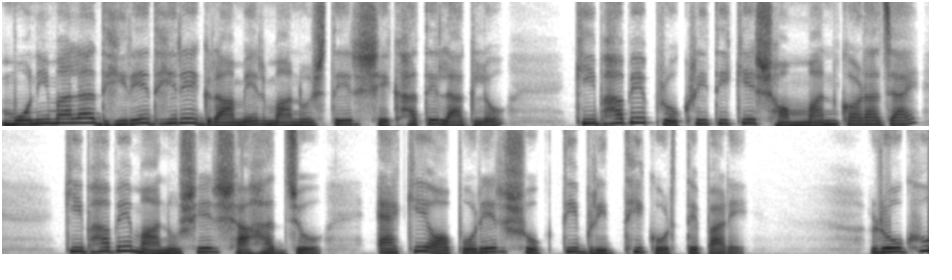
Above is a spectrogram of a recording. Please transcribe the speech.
মণিমালা ধীরে ধীরে গ্রামের মানুষদের শেখাতে লাগল, কীভাবে প্রকৃতিকে সম্মান করা যায়, কীভাবে মানুষের সাহায্য একে অপরের শক্তি বৃদ্ধি করতে পারে। রঘু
